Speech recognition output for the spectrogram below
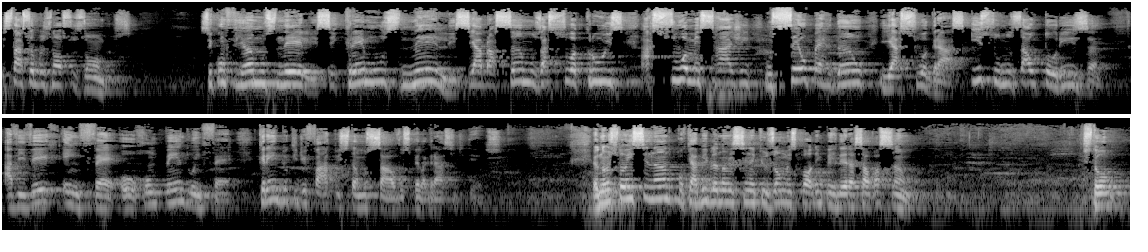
está sobre os nossos ombros se confiamos nele, se cremos nele, se abraçamos a sua cruz, a sua mensagem, o seu perdão e a sua graça. Isso nos autoriza a viver em fé ou rompendo em fé, crendo que de fato estamos salvos pela graça de Deus. Eu não estou ensinando porque a Bíblia não ensina que os homens podem perder a salvação. Estou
